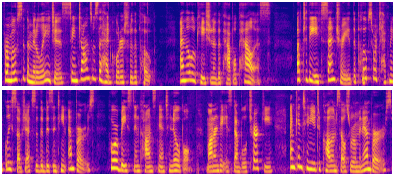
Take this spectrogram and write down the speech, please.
For most of the Middle Ages, St. John's was the headquarters for the Pope and the location of the papal palace. Up to the 8th century, the popes were technically subjects of the Byzantine emperors, who were based in Constantinople, modern day Istanbul, Turkey, and continued to call themselves Roman emperors,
